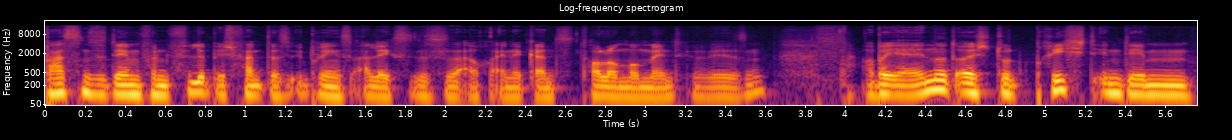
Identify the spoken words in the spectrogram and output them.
passend zu dem von Philipp, ich fand das übrigens, Alex, das ist auch ein ganz toller Moment gewesen. Aber ihr erinnert euch, dort bricht in dem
